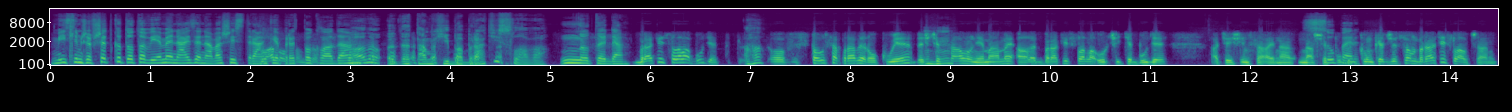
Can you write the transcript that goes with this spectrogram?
Myslím, že všetko toto vieme nájsť na vašej stránke, Vládol predpokladám. Áno, e, tam chyba Bratislava. No teda. Bratislava bude. Aha. S tou sa práve rokuje, ešte uh-huh. sálu nemáme, ale Bratislava určite bude a teším sa aj na naše Super. publikum, keďže som Bratislavčan.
